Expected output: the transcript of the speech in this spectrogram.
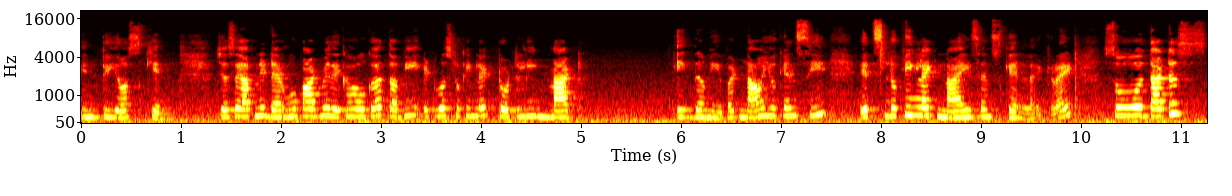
into your skin जैसे आपने डेमो पार्ट में देखा होगा तभी it was looking like totally matte but now you can see it's looking like nice and skin like right? So that is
